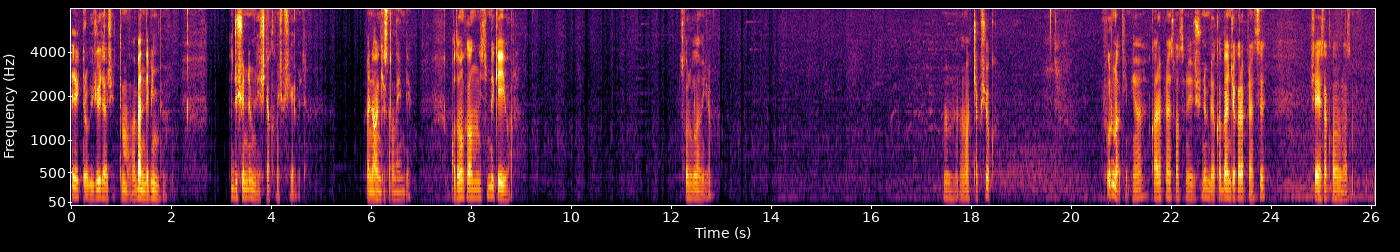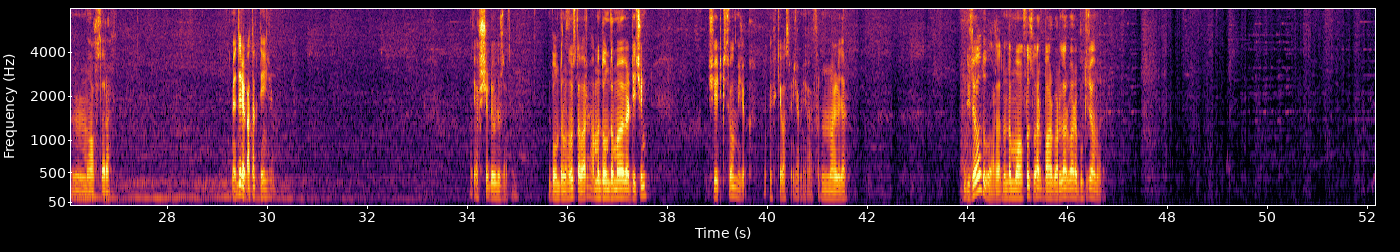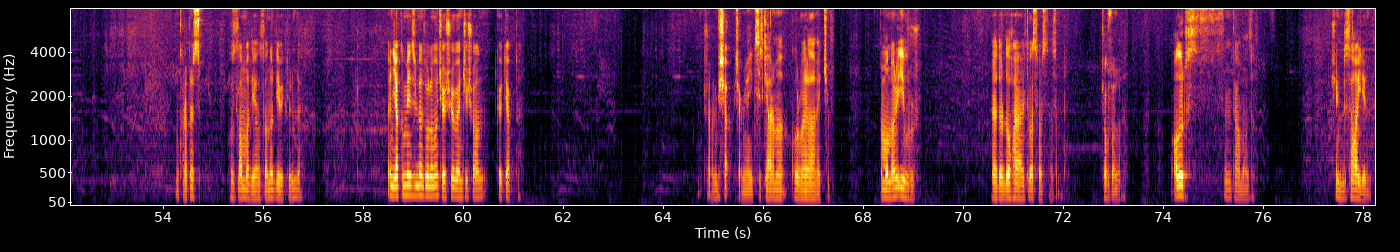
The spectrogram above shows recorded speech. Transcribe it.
Elektro büyücüyü tercih ettim ama ben de bilmiyorum. Düşündüm de işte aklıma hiçbir şey gelmedi. Hani hangisini alayım diye. Adamın kanalının isminde gay var. Sorgulamayacağım. Hmm, atacak bir şey yok. Fırın atayım ya. Kara Prens atsam diye düşündüm de bence Kara Prens'i şeye saklamam lazım. Hmm, muhafızlara. Ben direkt atak deneyeceğim. Yaşça da ölür zaten. Dondurmamız da var ama dondurma verdiği için şey etkisi olmayacak. Öfke basmayacağım ya. Fırını halleder. Güzel oldu bu arada. Adında muhafız var, barbarlar var. Bu güzel olmadı. Karaprens hızlanmadı ya. Hızlanır diye bekliyordum da. Yani yakın menzilden zorlamaya çalışıyor. Bence şu an kötü yaptı. Şu an bir şey yapmayacağım yani. İksir karımı korumaya devam edeceğim. Ama onları iyi vurur. Evet orada o hayaleti basması lazımdı. Çok zorladı. Alırsın tamam aldı. Şimdi sağa gidelim.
